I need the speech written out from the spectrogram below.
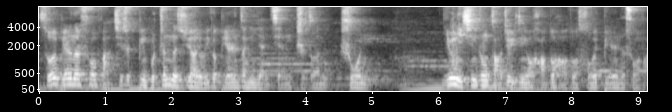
所谓别人的说法，其实并不真的需要有一个别人在你眼前指责你、说你，因为你心中早就已经有好多好多所谓别人的说法。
